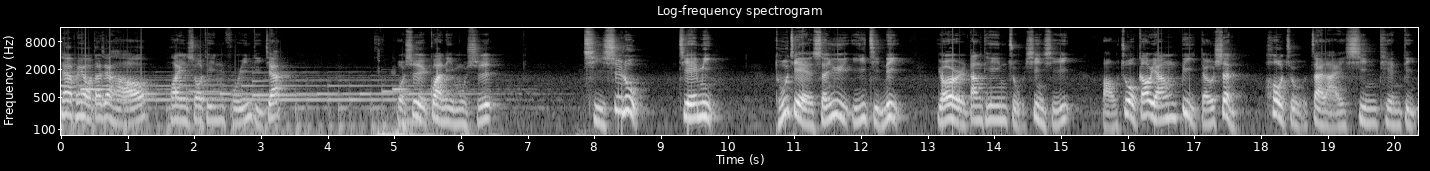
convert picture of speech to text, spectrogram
亲爱的朋友，大家好，欢迎收听福音底家，我是冠利牧师。启示录揭秘，图解神谕以警力，有耳当听主信息。宝座羔羊必得胜，后主再来新天地。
